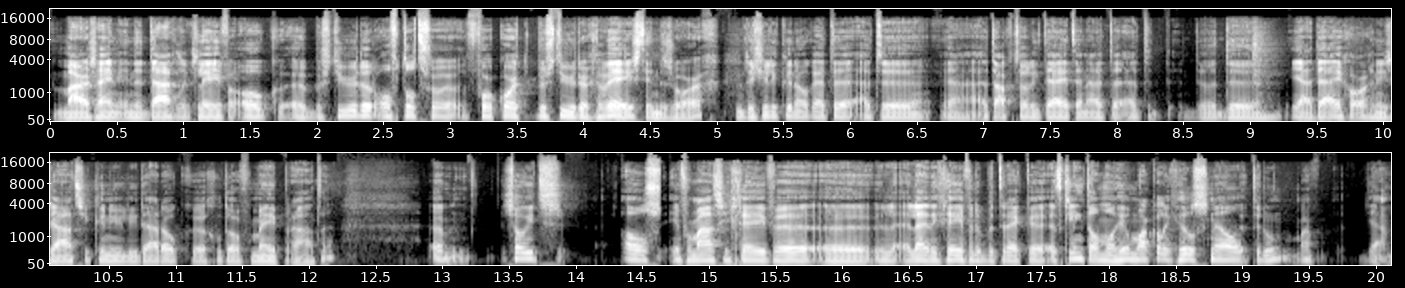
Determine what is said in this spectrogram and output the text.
maar zijn in het dagelijks leven ook eh, bestuurder of tot voor kort bestuurder geweest in de zorg. Dus jullie kunnen ook uit de, uit de, ja, uit de actualiteit en uit, de, de, de, ja, de eigen organisatie kunnen jullie daar ook eh, goed over meepraten. Um, zoiets als informatie geven, uh, leidinggevende betrekken, het klinkt allemaal heel makkelijk, heel snel te doen, maar ja,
